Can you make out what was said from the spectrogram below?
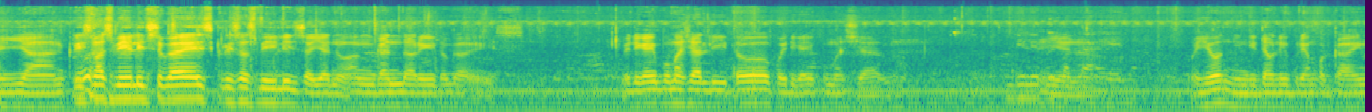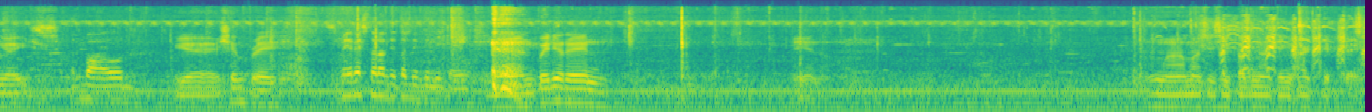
Ayan. Christmas village to guys. Christmas village. Ayan o. Ang ganda rito guys. Pwede kayong pumasyal dito. Pwede kayong pumasyal. Ayan na. pagkain. O yun. Hindi daw libre ang pagkain guys. Nagbaon. Yeah. Siyempre. May restaurant dito, bibili kayo. Ayan. Pwede rin. Ayan o. Ang mga masisipag nating architect.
